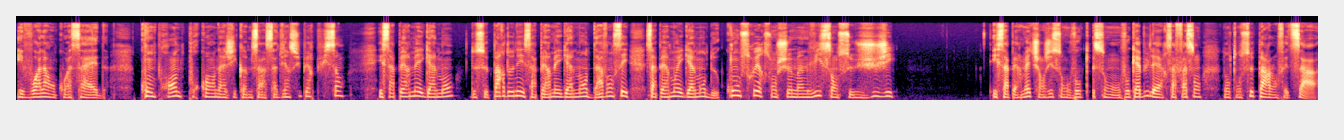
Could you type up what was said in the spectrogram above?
Et voilà en quoi ça aide. Comprendre pourquoi on agit comme ça, ça devient super puissant. Et ça permet également de se pardonner, ça permet également d'avancer, ça permet également de construire son chemin de vie sans se juger. Et ça permet de changer son, vocabulaire, sa façon dont on se parle en fait. Ça,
